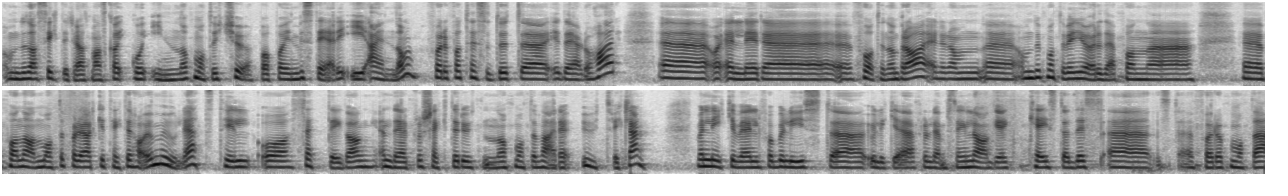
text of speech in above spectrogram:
om du da sikter til at man skal gå inn og på en måte kjøpe opp og investere i eiendom for å få testet ut uh, ideer du har, uh, eller få til noe bra, eller om, om, du på en måte vil gjøre det på en på en annen måte, fordi Arkitekter har jo mulighet til å sette i gang en del prosjekter uten å på en måte være utvikleren. Men likevel få belyst uh, ulike problemstillinger, lage case studies uh, for å på en måte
